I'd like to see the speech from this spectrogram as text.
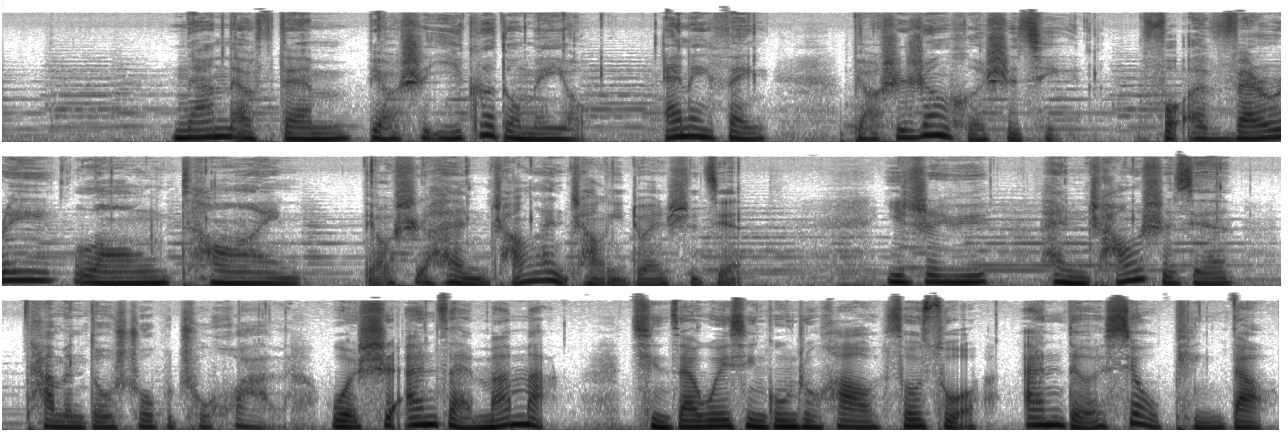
None of them 表示一个都没有 ，anything 表示任何事情，for a very long time 表示很长很长一段时间，以至于很长时间他们都说不出话来。我是安仔妈妈，请在微信公众号搜索“安德秀频道”。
